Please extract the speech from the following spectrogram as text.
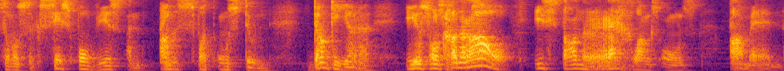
sal ons suksesvol wees in alles wat ons doen. Dankie Here U is ons generaal. U staan reg langs ons. Amen.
